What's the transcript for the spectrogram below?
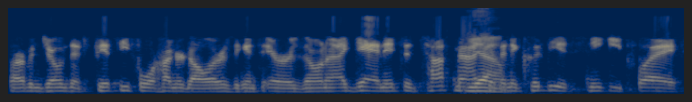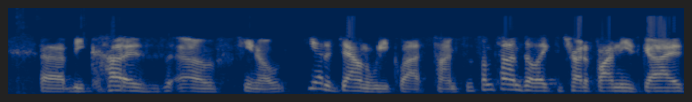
Marvin Jones at fifty four hundred dollars against Arizona. Again, it's a tough matchup, yeah. and it could be a sneaky play uh, because of you know he had a down week last time. So sometimes I like to try to find these guys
